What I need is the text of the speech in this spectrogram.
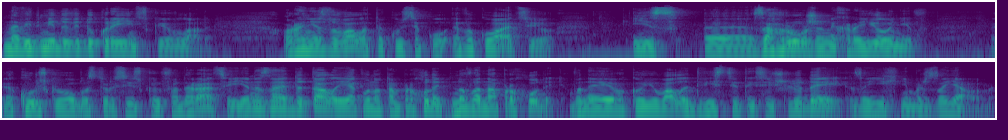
на відміну від української влади, організувала таку сяку евакуацію із е, загрожених районів е, Курської області Російської Федерації. Я не знаю деталей, як воно там проходить, але вона проходить. Вони евакуювали 200 тисяч людей за їхніми ж заявами.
